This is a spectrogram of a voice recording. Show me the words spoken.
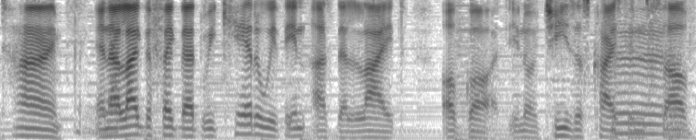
time. And I like the fact that we carry within us the light of God. You know, Jesus Christ Himself.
